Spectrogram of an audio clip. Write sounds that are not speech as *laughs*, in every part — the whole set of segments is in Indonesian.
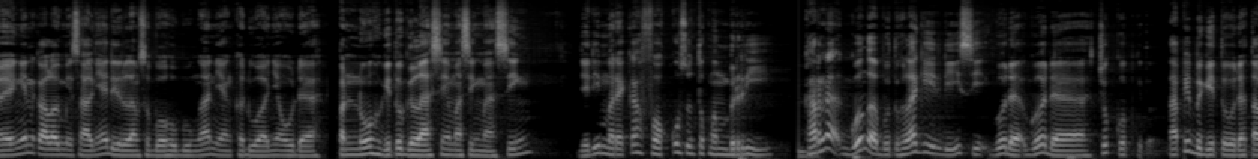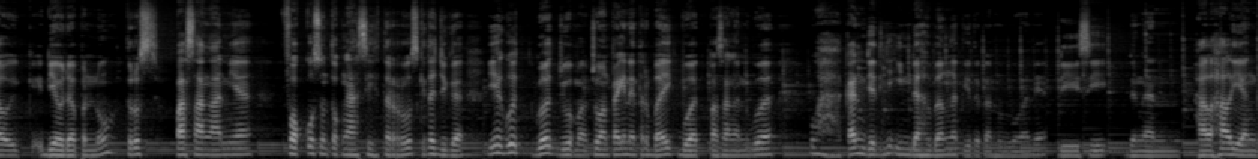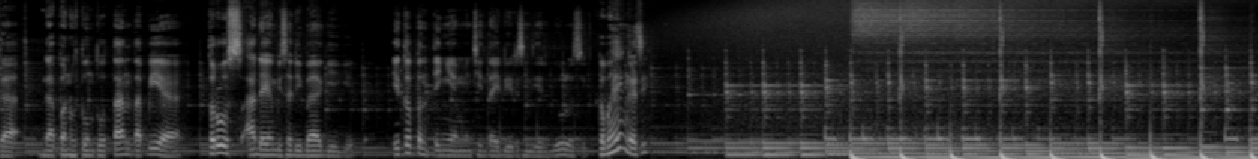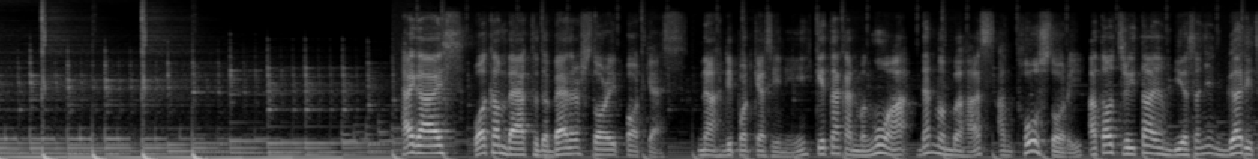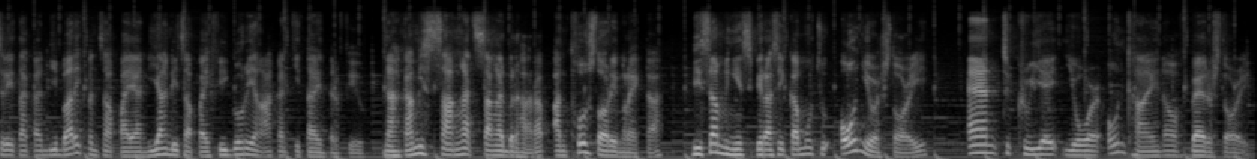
Bayangin kalau misalnya di dalam sebuah hubungan yang keduanya udah penuh gitu gelasnya masing-masing, jadi mereka fokus untuk memberi. Karena gue nggak butuh lagi diisi, gue udah gue udah cukup gitu. Tapi begitu udah tahu dia udah penuh, terus pasangannya fokus untuk ngasih terus, kita juga, ya gue gue cuma cuma pengen yang terbaik buat pasangan gue. Wah kan jadinya indah banget gitu kan hubungannya diisi dengan hal-hal yang nggak nggak penuh tuntutan, tapi ya terus ada yang bisa dibagi gitu itu pentingnya mencintai diri sendiri dulu sih kebayang gak sih Hai guys, welcome back to the Better Story Podcast. Nah, di podcast ini kita akan menguak dan membahas untold story atau cerita yang biasanya nggak diceritakan di balik pencapaian yang dicapai figur yang akan kita interview. Nah, kami sangat-sangat berharap untold story mereka bisa menginspirasi kamu to own your story and to create your own kind of better story.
